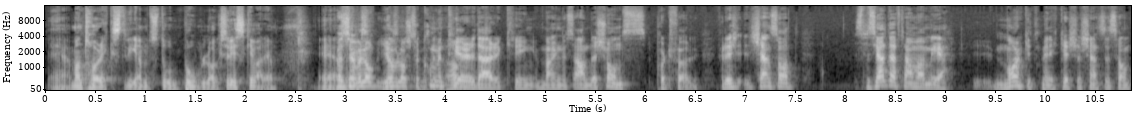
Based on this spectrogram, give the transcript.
eh, man tar extremt stor bolagsrisk i varje. Eh, jag vill, jag vill också kommentera ja. det där kring Magnus Anderssons portfölj. För det känns som att speciellt efter han var med i Market Maker så känns det som,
